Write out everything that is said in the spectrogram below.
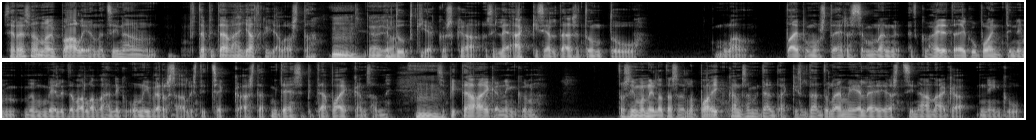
se resonoi paljon, että siinä on, sitä pitää vähän jatkojalostaa Mm, joo, ja joo. tutkia, koska sille äkkiseltään se tuntuu, kun mulla on taipumus tehdä semmoinen, että kun heitetään joku pointti, niin minun mieli tavallaan vähän niin kuin universaalisti tsekkaa sitä, että miten se pitää paikkansa, niin mm. se pitää aika niin kuin tosi monilla tasoilla paikkansa, mitä nyt äkkiseltään tulee mieleen, ja sitten siinä on aika niin kuin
